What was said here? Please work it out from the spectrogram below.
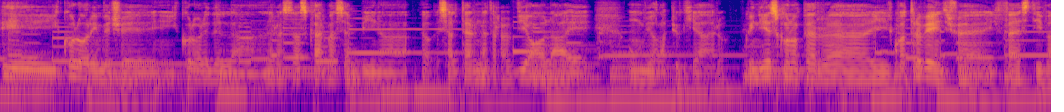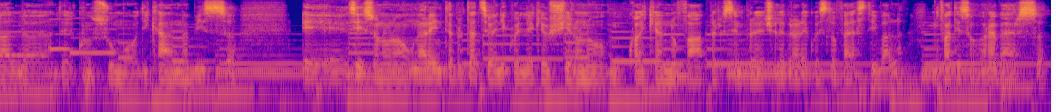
e il colore invece, il colore della, del resto della scarpa si abbina, si alterna tra il viola e un viola più chiaro. Quindi escono per uh, il 420, cioè il festival del consumo di cannabis e sì, sono una, una, reinterpretazione di quelle che uscirono qualche anno fa per sempre celebrare questo festival. Infatti sono reverse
